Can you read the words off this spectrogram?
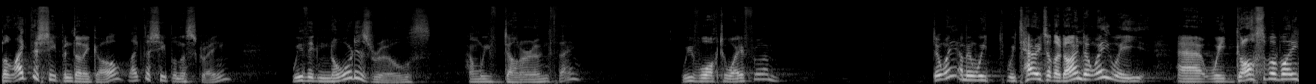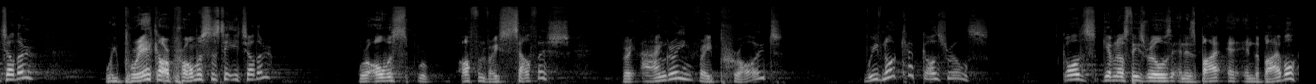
But like the sheep in Donegal, like the sheep on the screen, we've ignored His rules and we've done our own thing. We've walked away from Him. Don't we? I mean, we, we tear each other down, don't we? We, uh, we gossip about each other. We break our promises to each other. We're always we're often very selfish, very angry, very proud. We've not kept God's rules. God's given us these rules in, his in the Bible,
